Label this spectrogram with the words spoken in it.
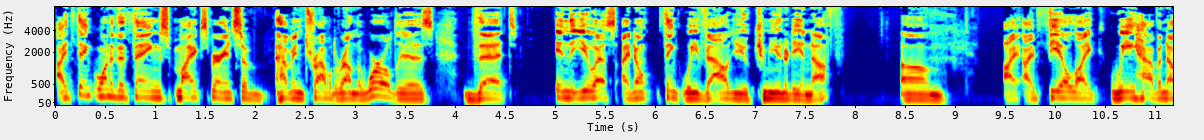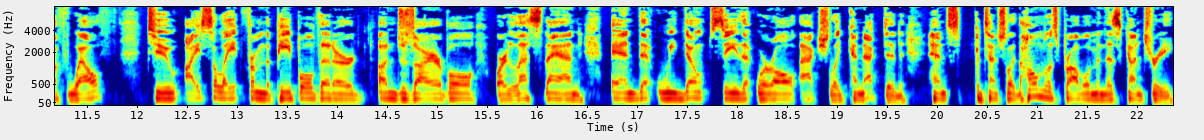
I think one of the things my experience of having traveled around the world is that in the U.S., I don't think we value community enough. Um, I, I, feel like we have enough wealth to isolate from the people that are undesirable or less than, and that we don't see that we're all actually connected. Hence, potentially the homeless problem in this country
